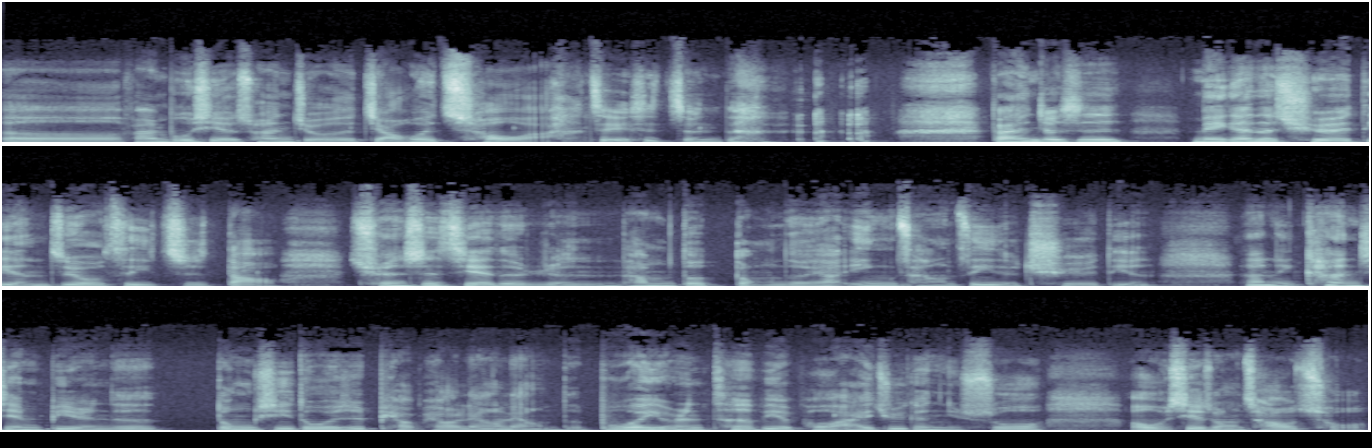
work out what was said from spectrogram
呃，帆布鞋穿久了脚会臭啊，这也是真的。反正就是每个人的缺点只有自己知道，全世界的人他们都懂得要隐藏自己的缺点。让你看见别人的东西都会是漂漂亮亮的，不会有人特别 po IG 跟你说，哦，我卸妆超丑，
